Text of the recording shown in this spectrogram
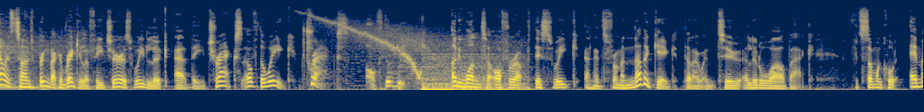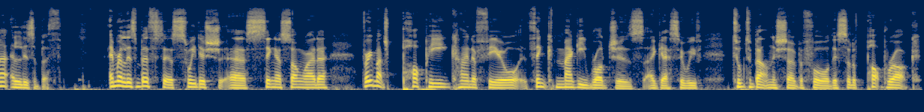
Now it's time to bring back a regular feature as we look at the tracks of the week. Tracks of the week. Only one to offer up this week, and it's from another gig that I went to a little while back. For someone called Emma Elizabeth. Emma Elizabeth, a Swedish uh, singer songwriter, very much poppy kind of feel. Think Maggie Rogers, I guess, who we've talked about on this show before. This sort of pop rock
